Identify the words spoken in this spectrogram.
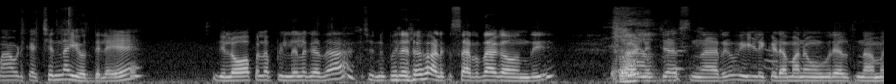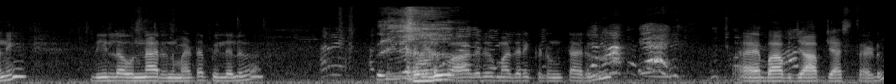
మామిడికాయ చిన్నవి వద్దులే. ఇది లోపల పిల్లలు కదా చిన్న పిల్లలు వాళ్ళకి సరదాగా ఉంది. వాళ్ళు ఇచ్చేస్తున్నారు. వీళ్ళు ఇక్కడ మనం ఊరు వెళ్తున్నామని దీనిలో ఉన్నారనమాట పిల్లలు. ఫాదరు మదర్ ఇక్కడ ఉంటారు. బాబు జాబ్ చేస్తాడు.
